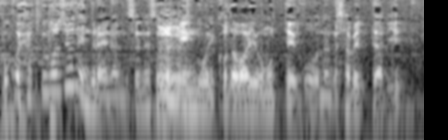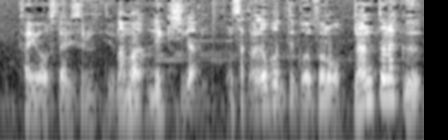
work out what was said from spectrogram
ここ150年ぐらいなんですよねそん。な言語にこだわりを持ってこうなんか喋ったり会話をしたりするっていうのは、まあまあ歴史が遡ってこうそのなんとなく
